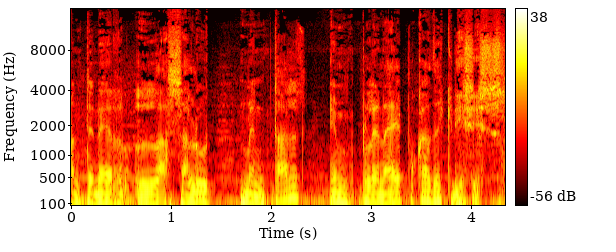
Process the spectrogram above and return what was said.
mantener la salud mental en plena época de crisis.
